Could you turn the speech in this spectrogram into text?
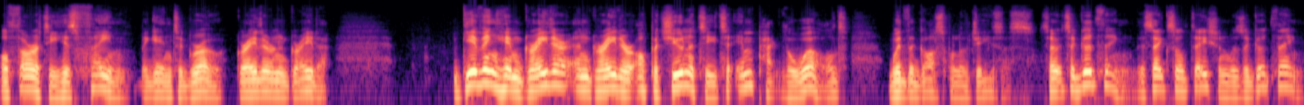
authority, his fame began to grow greater and greater, giving him greater and greater opportunity to impact the world with the gospel of Jesus. So it's a good thing. This exaltation was a good thing.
